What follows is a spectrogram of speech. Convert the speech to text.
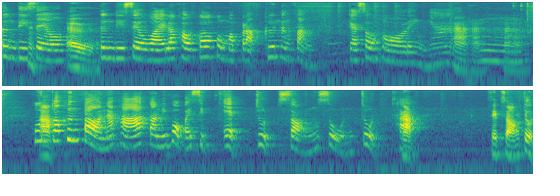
ตึงดีเซลเออตึงดีเซลไว้แล้วเขาก็คงมาปรับขึ้นทางฝั่งแก๊สโซฮอลอะไรอย่างเงี้ยอ่าฮะอืมอ่า หุ้นอะก็ขึ้นต่อนะคะ ตอนนี้บวกไป 11.20 จุดคค่ะรับ12 จุด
